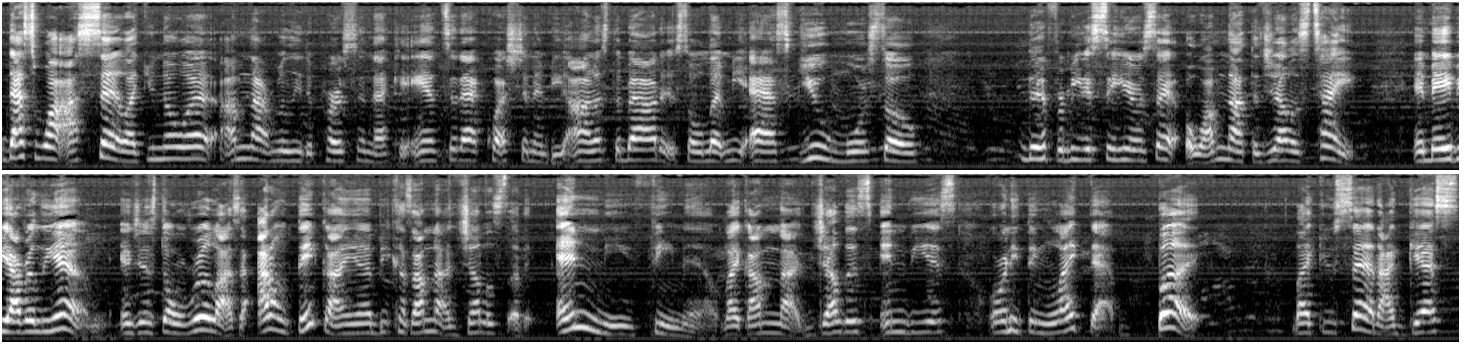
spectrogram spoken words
That's why I said, like, you know what? I'm not really the person that can answer that question and be honest about it. So let me ask you more so than for me to sit here and say, oh, I'm not the jealous type. And maybe I really am and just don't realize it. I don't think I am because I'm not jealous of any female. Like, I'm not jealous, envious, or anything like that. But, like you said, I guess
